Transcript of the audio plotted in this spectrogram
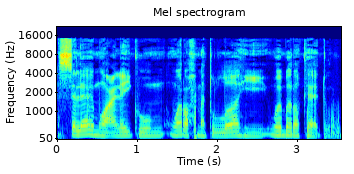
السلام عليكم ورحمة الله وبركاته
